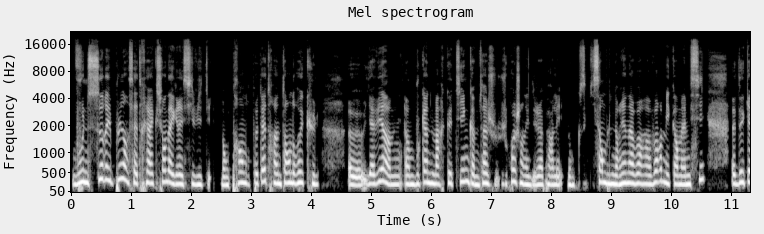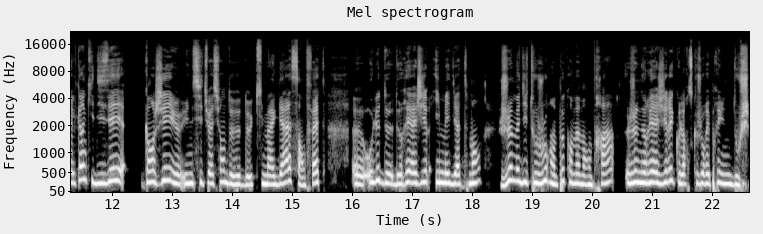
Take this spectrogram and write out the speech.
vous ne serez plus dans cette réaction d'agressivité. Donc prendre peut-être un temps de recul. Euh, il y avait un, bouquin de marketing comme ça, je, crois que j'en ai déjà parlé, donc qui semble ne rien avoir à voir, mais quand même si, euh, de quelqu'un qui disait quand j'ai une situation de, qui m'agace en fait, euh, au lieu de, de, réagir immédiatement, je me dis toujours un peu comme un mantra, je ne réagirai que lorsque j'aurai pris une douche.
